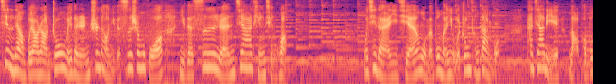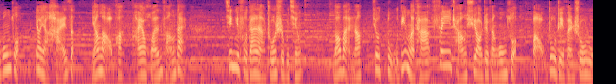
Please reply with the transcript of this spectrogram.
尽量不要让周围的人知道你的私生活、你的私人家庭情况。我记得以前我们部门有个中层干部，他家里老婆不工作，要养孩子、养老婆，还要还房贷，经济负担啊着实不轻。老板呢就笃定了他非常需要这份工作，保住这份收入，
